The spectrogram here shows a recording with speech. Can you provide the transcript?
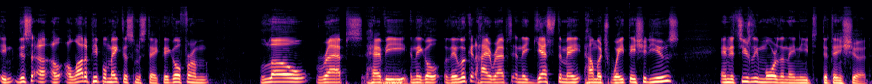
in this, a, a a lot of people make this mistake. They go from low reps, heavy, mm. and they go, they look at high reps and they guesstimate how much weight they should use, and it's usually more than they need that they should.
